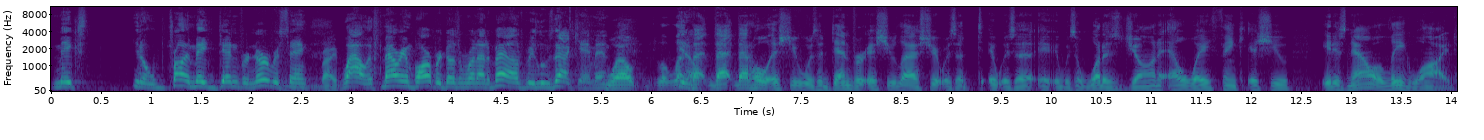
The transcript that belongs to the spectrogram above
makes you know probably made Denver nervous, saying, Right. "Wow, if Marion Barber doesn't run out of bounds, we lose that game." And Well, you know, that, that that whole issue was a Denver issue last year. It was a it was a it was a what does John Elway think issue. It is now a league-wide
